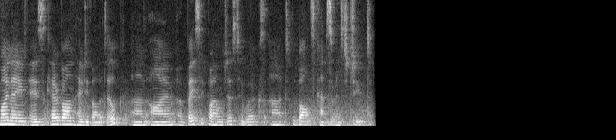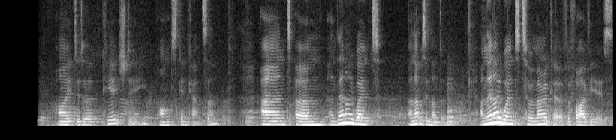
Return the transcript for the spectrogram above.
My name is Kairbaan Hodivala-Dilk and I'm a basic biologist who works at the Barts Cancer Institute. I did a PhD on skin cancer and, um, and then I went, and that was in London, and then I went to America for five years.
